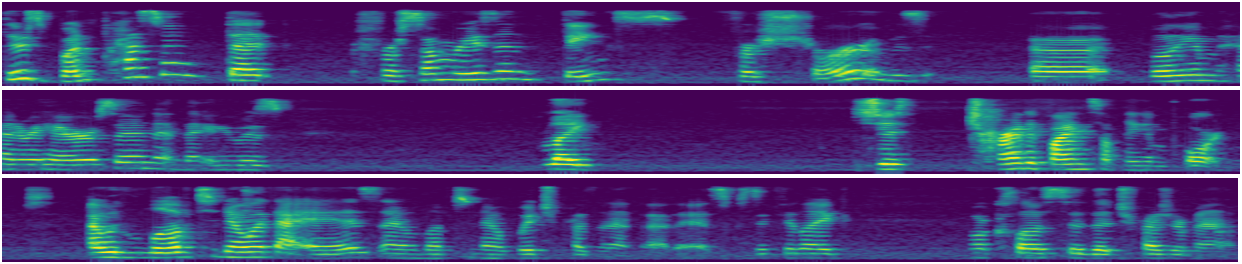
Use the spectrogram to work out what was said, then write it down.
there's one president that, for some reason, thinks for sure it was uh, William Henry Harrison, and that he was like just trying to find something important. I would love to know what that is, and I would love to know which president that is, because I feel like we're close to the treasure map.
